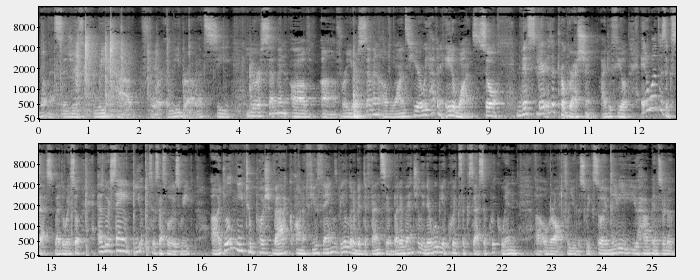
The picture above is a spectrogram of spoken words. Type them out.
What messages we have for Libra? Let's see. Your seven of uh, for your seven of wands here, we have an eight of wands. So this there is a progression. I do feel eight of wands is success, by the way. So as we are saying, you'll be successful this week. Uh, you'll need to push back on a few things, be a little bit defensive, but eventually there will be a quick success, a quick win uh, overall for you this week. So maybe you have been sort of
